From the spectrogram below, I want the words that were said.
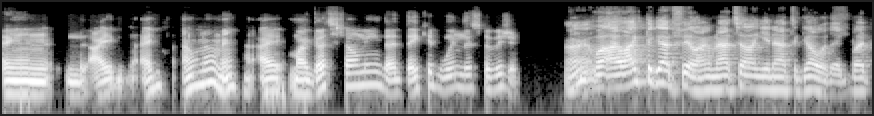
and I, I, I don't know, man. I my guts tell me that they could win this division. All right. Well, I like the gut feeling. I'm not telling you not to go with it, but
